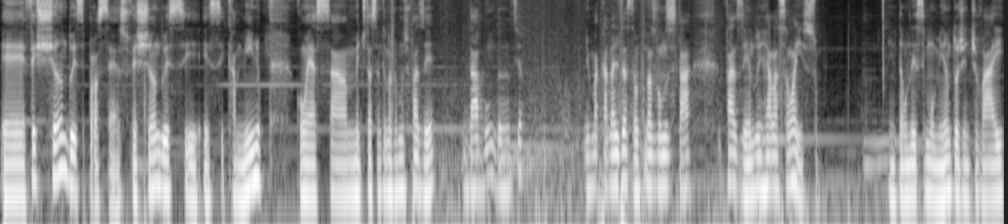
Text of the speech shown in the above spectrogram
é, fechando esse processo, fechando esse, esse caminho com essa meditação que nós vamos fazer da abundância e uma canalização que nós vamos estar fazendo em relação a isso. Então, nesse momento, a gente vai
